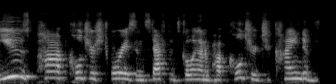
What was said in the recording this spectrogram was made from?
use pop culture stories and stuff that's going on in pop culture to kind of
